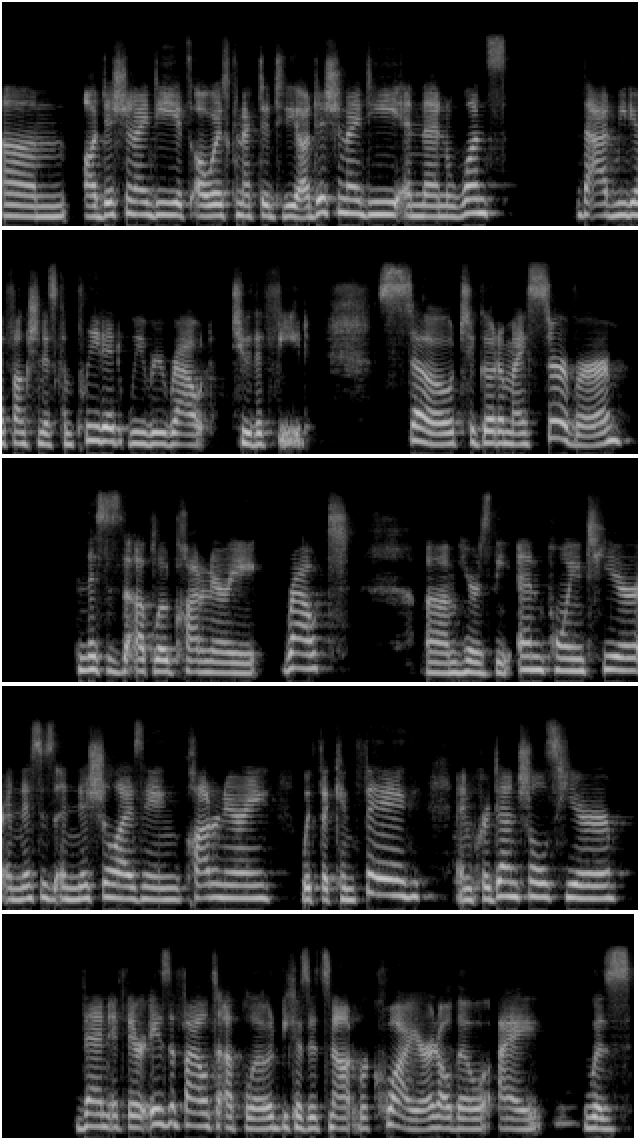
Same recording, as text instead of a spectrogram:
um, audition ID. It's always connected to the audition ID. And then once the add media function is completed, we reroute to the feed. So to go to my server, this is the upload Cloudinary route. Um, here's the endpoint here, and this is initializing Cloudinary with the config and credentials here. Then, if there is a file to upload, because it's not required, although I was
